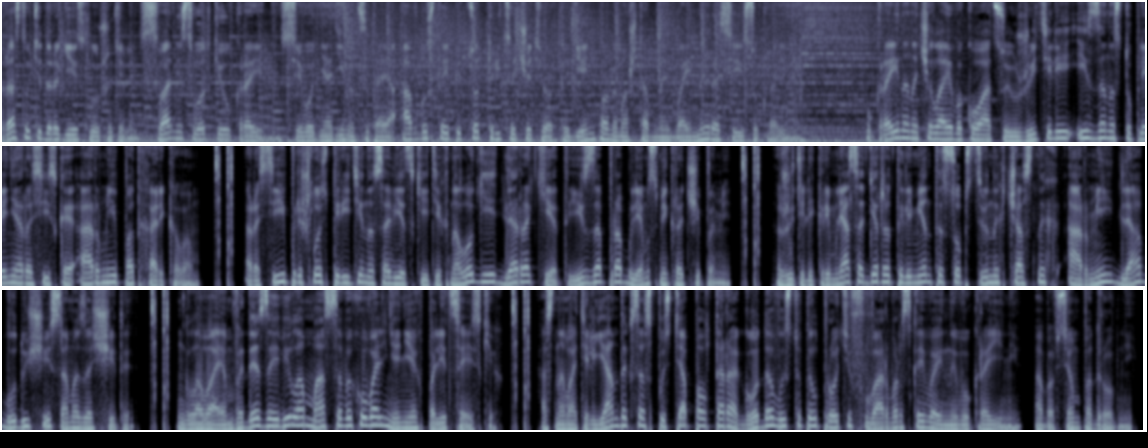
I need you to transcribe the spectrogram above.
Здравствуйте, дорогие слушатели! С вами «Сводки Украины». Сегодня 11 августа и 534 день полномасштабной войны России с Украиной. Украина начала эвакуацию жителей из-за наступления российской армии под Харьковом. России пришлось перейти на советские технологии для ракет из-за проблем с микрочипами. Жители Кремля содержат элементы собственных частных армий для будущей самозащиты. Глава МВД заявил о массовых увольнениях полицейских. Основатель Яндекса спустя полтора года выступил против варварской войны в Украине. Обо всем подробней.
